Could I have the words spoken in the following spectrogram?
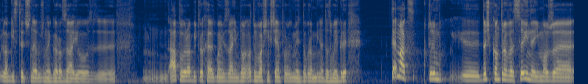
logistyczne różnego rodzaju. Apple robi trochę, moim zdaniem, no, o tym właśnie chciałem powiedzieć, dobrą minę do złej gry. Temat, którym e, dość kontrowersyjny i może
